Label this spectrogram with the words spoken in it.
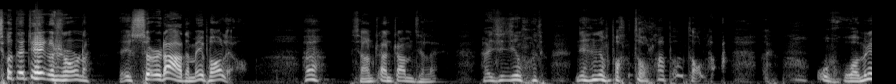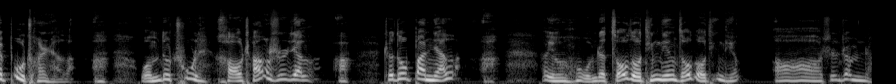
就在这个时候呢，哎，岁数大的没跑了，啊，想站站不起来。哎，行行，我就您就甭走了，甭走了。我我们这不传染了啊，我们都出来好长时间了啊，这都半年了啊。哎呦，我们这走走停停，走走停停。哦，是这么着。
